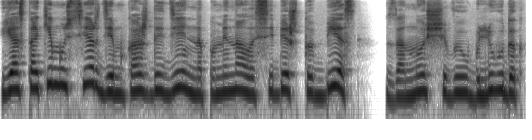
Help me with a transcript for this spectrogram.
Я с таким усердием каждый день напоминала себе, что бес — заносчивый ублюдок,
